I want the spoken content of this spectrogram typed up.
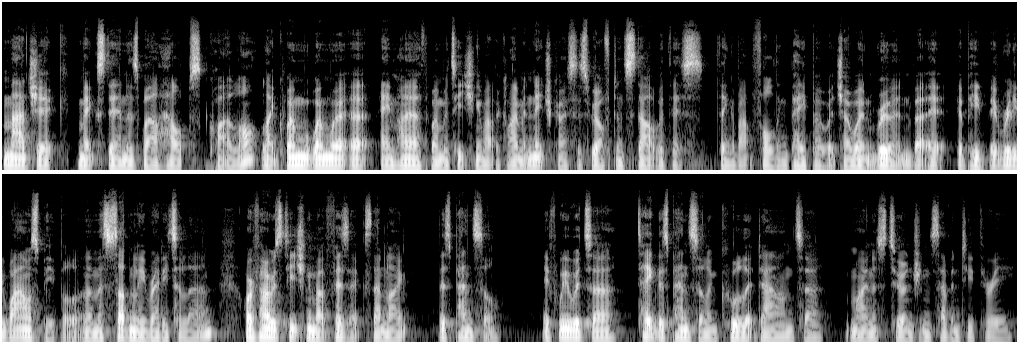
magic mixed in as well helps quite a lot. Like when when we're at AimHi Earth, when we're teaching about the climate and nature crisis, we often start with this thing about folding paper, which I won't ruin, but it it, it really wows people, and then they're suddenly ready to learn. Or if I was teaching about physics, then like this pencil, if we were to take this pencil and cool it down to minus 273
